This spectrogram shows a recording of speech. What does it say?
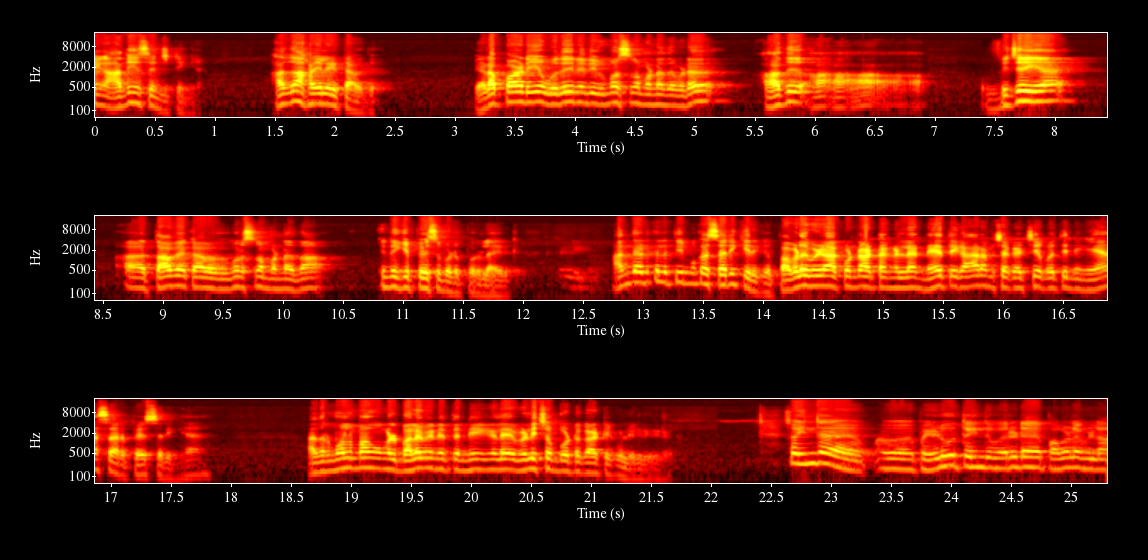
நீங்கள் அதையும் செஞ்சிட்டீங்க. அதுதான் ஹைலைட் ஆகுது. எடப்பாடியை உதயநிதி விமர்சனம் பண்ணதை விட அது விஜயை தாவேக்காவை விமர்சனம் பண்ணது தான் இன்றைக்கி பேசுபடு பொருளாக இருக்குது அந்த இடத்துல திமுக சரிக்கு இருக்குது பவள விழா கொண்டாட்டங்களில் நேற்றுக்கு ஆரம்பித்த கட்சியை பற்றி நீங்கள் ஏன் சார் பேசுகிறீங்க அதன் மூலமாக உங்கள் பலவீனத்தை நீங்களே வெளிச்சம் போட்டு காட்டிக் கொள்கிறீர்கள். ஸோ இந்த இப்போ எழுபத்தைந்து வருட பவள விழா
